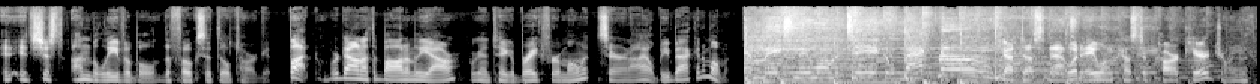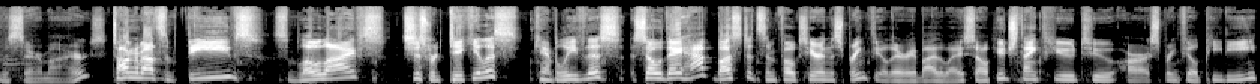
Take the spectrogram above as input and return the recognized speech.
It, it's just unbelievable the folks that they'll target. But we're down at the bottom of the hour. We're going to take a break for a moment. Sarah and I will be back in a moment. It makes me wanna take a back road. We got Dustin Atwood, A1 Custom Car Care, joined with Miss Sarah Myers. Talking about some thieves, some low lowlifes. It's just ridiculous. Can't believe this. So they have busted some folks here in the Springfield area, by the way. So huge thank you to our Springfield PD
